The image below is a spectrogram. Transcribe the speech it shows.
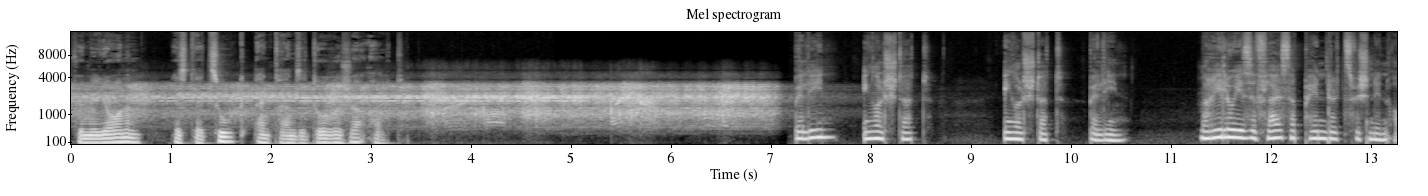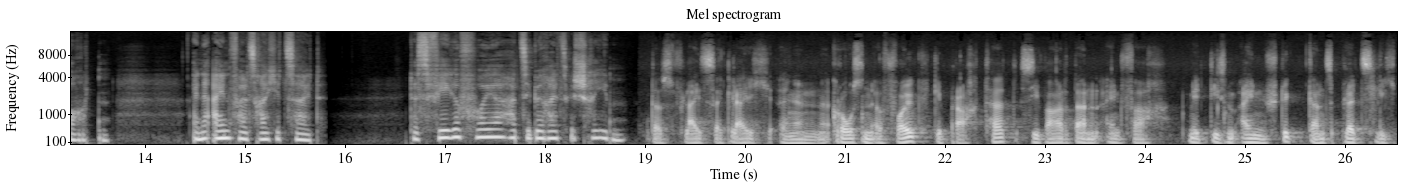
Für Millionen ist der Zug ein transitorischer Ort. Berlin, Ingolstadt, Ingolstadt, Berlin. Marie-Louise Fleißer pendelt zwischen den Orten. Eine einfallsreiche Zeit. Das Fegefeuer hat sie bereits geschrieben. Dass Fleißer gleich einen großen Erfolg gebracht hat. Sie war dann einfach mit diesem einen Stück ganz plötzlich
